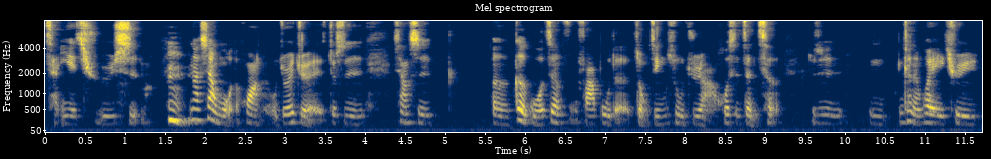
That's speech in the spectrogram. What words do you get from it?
产业趋势嘛？嗯，那像我的话呢，我就会觉得就是像是呃各国政府发布的总经数据啊，或是政策，就是嗯，你可能会去。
